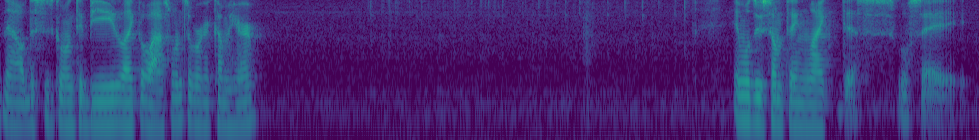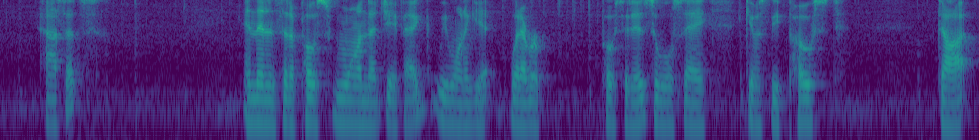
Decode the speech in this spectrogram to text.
Now this is going to be like the last one, so we're gonna come here. And we'll do something like this. We'll say assets. And then instead of post1.jpg, we want to get whatever post it is. So we'll say, give us the post dot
